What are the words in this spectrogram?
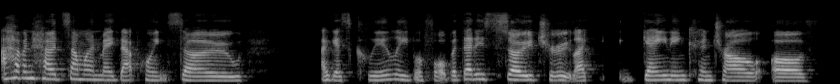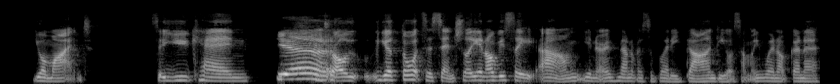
I haven't heard someone make that point so, I guess, clearly before, but that is so true. Like gaining control of your mind. So you can yeah control your thoughts essentially and obviously um you know none of us are bloody gandhi or something we're not going to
